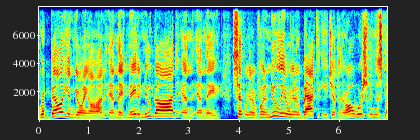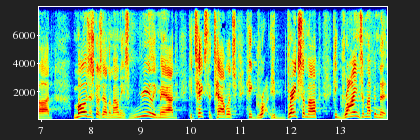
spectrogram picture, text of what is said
rebellion going on, and they've made a new God, and, and they said, We're going to appoint a new leader, we're going to go back to Egypt, and they're all worshiping this God. Moses goes down the mountain. He's really mad. He takes the tablets, he, gr- he breaks them up, he grinds them up into,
